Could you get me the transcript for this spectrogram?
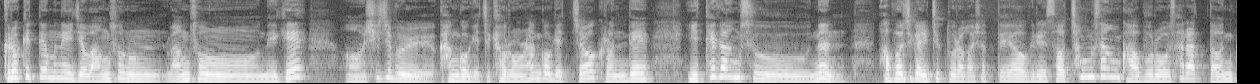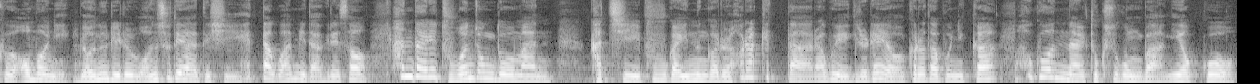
그렇기 때문에 이제 왕손은 왕손에게 어, 시집을 간 거겠죠. 결혼을 한 거겠죠. 그런데 이 태강수는 아버지가 일찍 돌아가셨대요. 그래서 청상과부로 살았던 그 어머니, 며느리를 원수대하듯이 했다고 합니다. 그래서 한 달에 두 번 정도만 같이 부부가 있는 거를 허락했다라고 얘기를 해요. 그러다 보니까 허구한 날 독수 공방이었고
